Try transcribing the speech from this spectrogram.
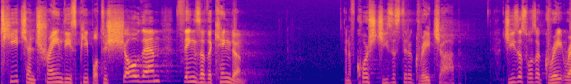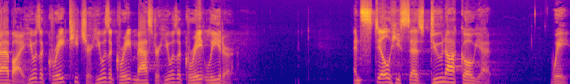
teach and train these people, to show them things of the kingdom. And of course, Jesus did a great job. Jesus was a great rabbi, he was a great teacher, he was a great master, he was a great leader. And still, he says, Do not go yet. Wait.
